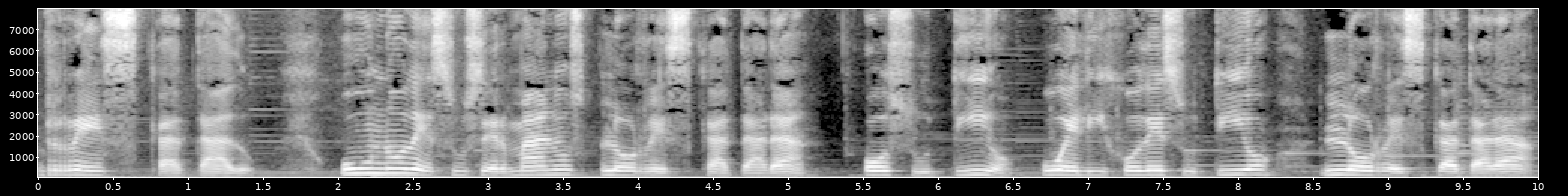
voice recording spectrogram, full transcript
rescatado. Uno de sus hermanos lo rescatará, o su tío, o el hijo de su tío lo rescatará,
